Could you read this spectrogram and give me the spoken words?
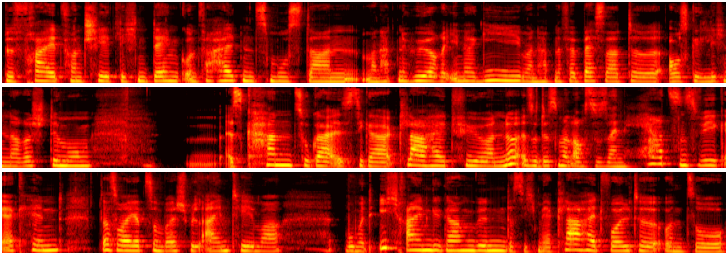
befreit von schädlichen Denk- und Verhaltensmustern. Man hat eine höhere Energie, man hat eine verbesserte, ausgeglichenere Stimmung. Es kann zu geistiger Klarheit führen, ne? also dass man auch so seinen Herzensweg erkennt. Das war jetzt zum Beispiel ein Thema, womit ich reingegangen bin, dass ich mehr Klarheit wollte und so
